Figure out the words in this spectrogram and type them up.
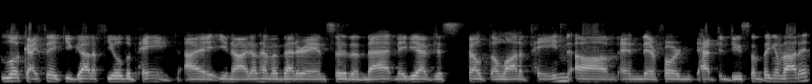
Look, I think you got to feel the pain. I, you know, I don't have a better answer than that. Maybe I've just felt a lot of pain, um, and therefore had to do something about it.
